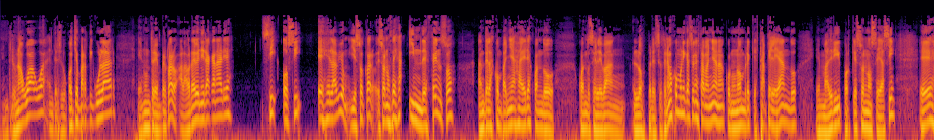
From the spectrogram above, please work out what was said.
entre una guagua, entre su coche particular, en un tren. Pero claro, a la hora de venir a Canarias, sí o sí es el avión. Y eso, claro, eso nos deja indefensos ante las compañías aéreas cuando, cuando se elevan los precios. Tenemos comunicación esta mañana con un hombre que está peleando en Madrid porque eso no sea así. Es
